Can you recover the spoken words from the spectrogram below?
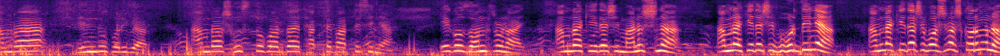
আমরা হিন্দু পরিবার আমরা সুস্থ পর্যায়ে থাকতে পারতেছি না। এগো যন্ত্রণায় আমরা কি দেশি মানুষ না? আমরা কি দেশে ভোট দিই না? আমরা কি দেশে বসবাস করব না?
